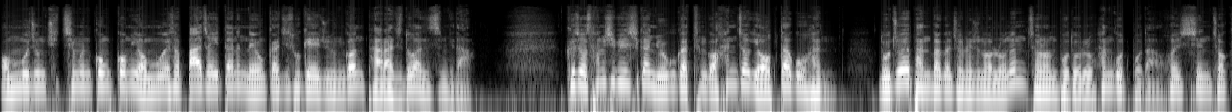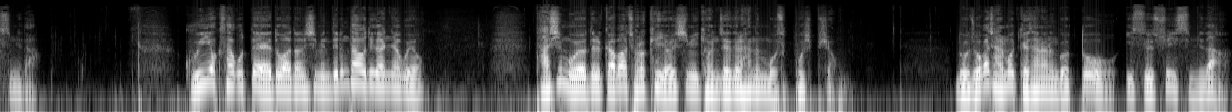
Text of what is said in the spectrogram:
업무 중 취침은 꼼꼼히 업무에서 빠져 있다는 내용까지 소개해 주는 건 바라지도 않습니다. 그저 31시간 요구 같은 거 한 적이 없다고 한 노조의 반박을 전해준 언론은 저런 보도를 한 곳보다 훨씬 적습니다. 구의역 사고 때 애도하던 시민들은 다 어디 갔냐고요? 다시 모여들까봐 저렇게 열심히 견제들 하는 모습 보십시오. 노조가 잘못 계산하는 것도 있을 수 있습니다.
